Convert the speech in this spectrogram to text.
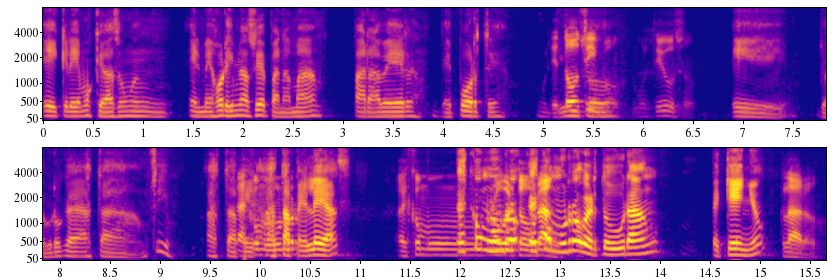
Eh, creemos que va a ser un- el mejor gimnasio de Panamá para ver deporte. De todo tipo, multiuso. Eh, yo creo que hasta, sí, hasta, O sea, es pe- como un hasta peleas. Es como un, Es como, un, es como un Roberto Durán pequeño, Claro,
